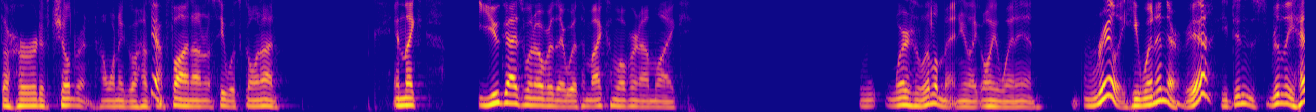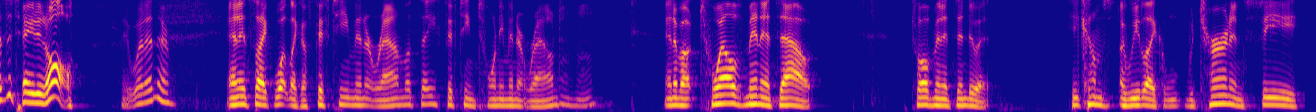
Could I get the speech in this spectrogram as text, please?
the herd of children. I want to go have Yeah. some fun. I don't see what's going on. And like, you guys went over there with him. I come over and I'm like, where's the little man? And you're like, oh, he went in. Really? He went in there? Yeah. He didn't really hesitate at all. He went in there. And it's like, what, like a 15 minute round, let's say, 15, 20 minute round. And about 12 minutes out, 12 minutes into it, he comes, uh, we like, we turn and see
